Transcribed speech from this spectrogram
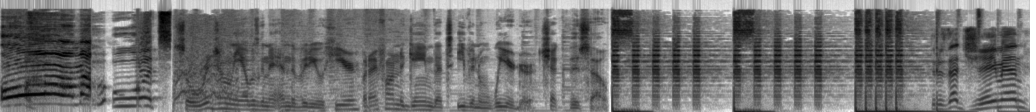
Oh my! What? So originally I was gonna end the video here, but I found a game that's even weirder. Check this out. Dude, is that J-Man?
